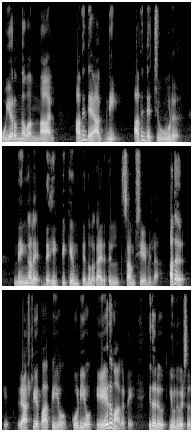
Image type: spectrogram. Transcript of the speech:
ഉയർന്നു വന്നാൽ അതിന്റെ അഗ്നി അതിന്റെ ചൂട് നിങ്ങളെ ദഹിപ്പിക്കും എന്നുള്ള കാര്യത്തിൽ സംശയമില്ല. അത് രാഷ്ട്രീയ പാർട്ടിയോ കൊടിയോ ഏതുമാകട്ടെ ഇതൊരു യൂണിവേഴ്സൽ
